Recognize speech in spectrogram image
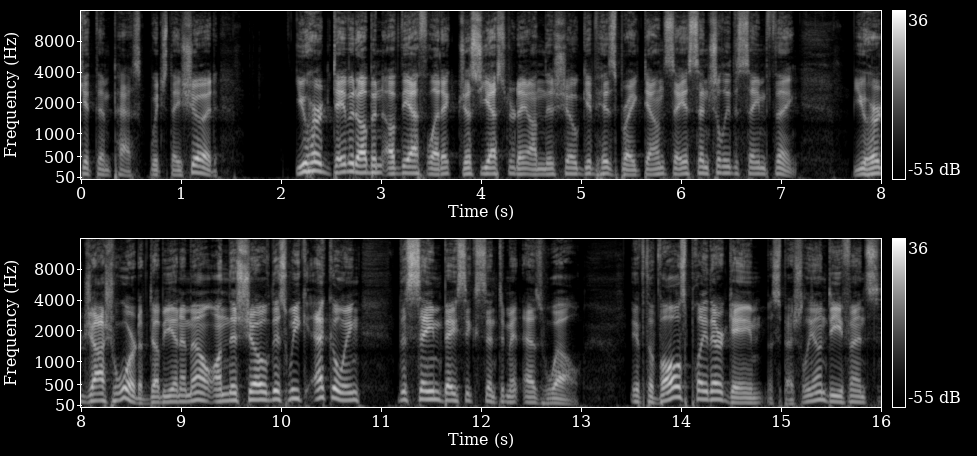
get them past, which they should. You heard David Ubben of The Athletic just yesterday on this show give his breakdown, say essentially the same thing. You heard Josh Ward of WNML on this show this week echoing the same basic sentiment as well. If the Vols play their game, especially on defense,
